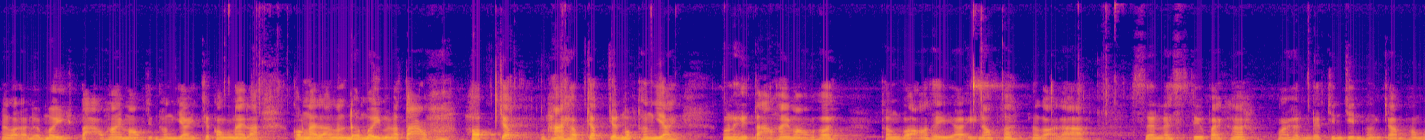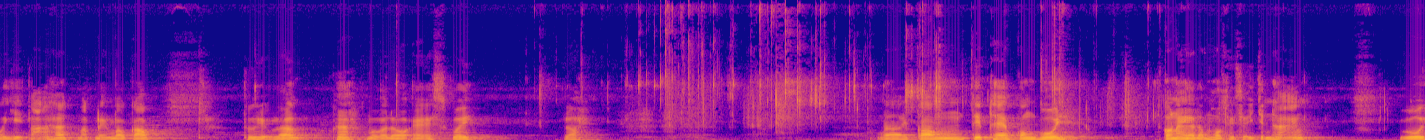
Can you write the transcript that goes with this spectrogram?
nó gọi là đờ mi tạo hai màu trên thân dây. Chứ còn này là, con này là nó đờ mi mà nó tạo hợp chất, hai hợp chất trên một thân dây. Con này thì tạo hai màu thôi. Thân vỏ thì à, inox hết, nó gọi là stainless steel pack ha. Ngoại hình đẹp 99 phần trăm, không có gì tả hết, mặt đen bao công thương hiệu lớn, ha, Movado ESQ rồi. Rồi, con tiếp theo, con vui con này là đồng hồ thụy sĩ chính hãng. Vui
